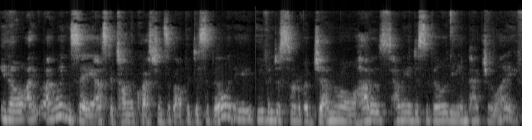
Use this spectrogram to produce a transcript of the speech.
You know, I, I wouldn't say ask a ton of questions about the disability, even just sort of a general, how does having a disability impact your life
